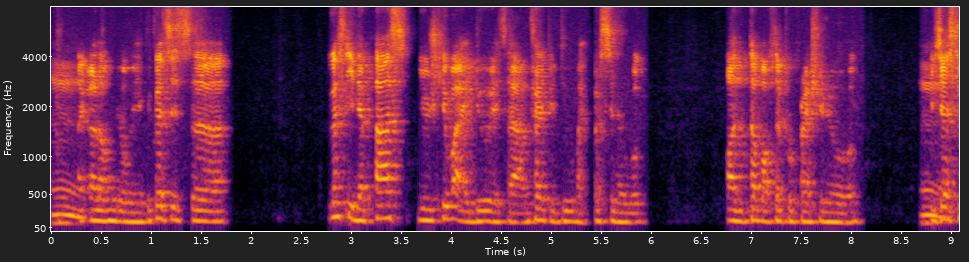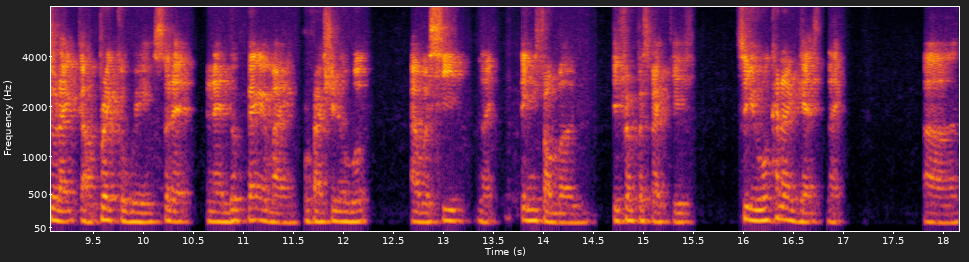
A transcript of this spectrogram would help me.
Mm. like along the way because it's uh because in the past usually what I do is uh, I'm trying to do my personal work on top of the professional work. Mm. It's just to like uh, break away so that when I look back at my professional work, I will see like things from a different perspective. So you won't kind of get like uh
